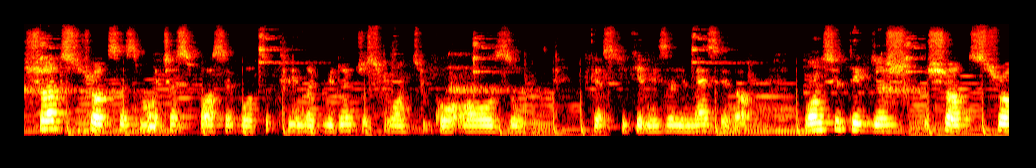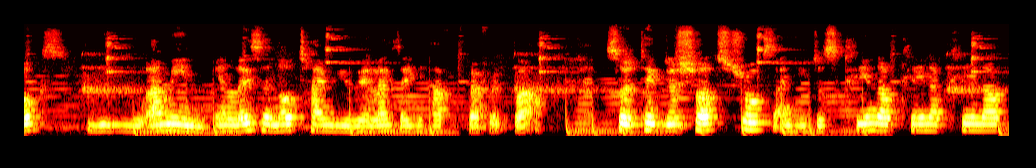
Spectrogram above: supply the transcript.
short strokes as much as possible to clean up. You don't just want to go all zoom because you can easily mess it up once you take just short strokes you i mean in less than no time you realize that you have a perfect brow so take the short strokes and you just clean up clean up clean up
